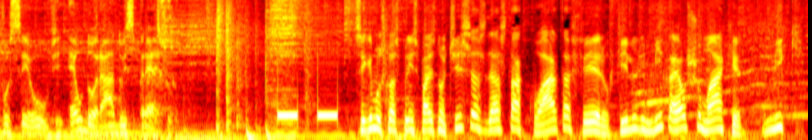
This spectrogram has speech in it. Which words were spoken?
Você ouve Eldorado Expresso. Seguimos com as principais notícias desta quarta-feira. O filho de Michael Schumacher, o Mick,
